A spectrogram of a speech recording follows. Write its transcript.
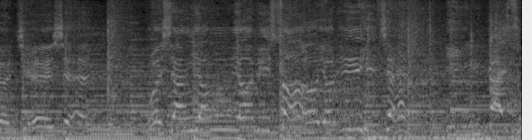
了界限，我想拥有你所有一切，应该是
